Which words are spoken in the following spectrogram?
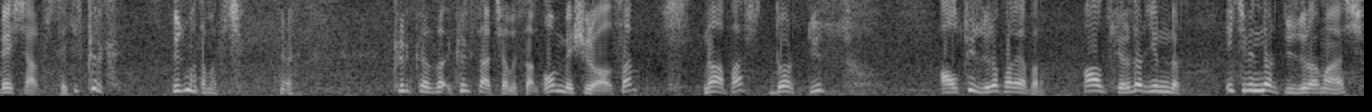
5 çarpı 8 40. Düz matematik. 40, kaza, 40 saat çalışsan 15 euro alsan ne yapar? 400 600 euro para yapar. 6 kere 4 24. 2400 euro maaş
